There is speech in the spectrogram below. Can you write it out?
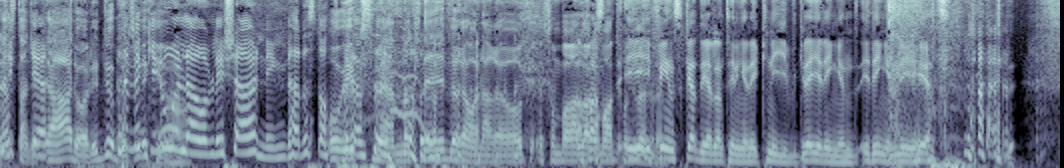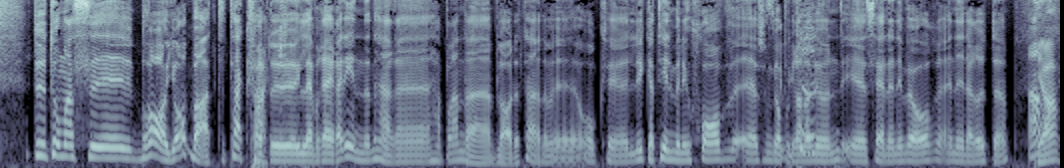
nästan. Mycket. Ja, då är det dubbelt så mycket mycket. olovlig körning det hade stått Och på den yxmän och knivrånare och, som bara Ja, lagar mat från I grunden. finska delen av tidningen är knivgrejer ingen, är det ingen nyhet. Du Thomas, eh, bra jobbat. Tack för Tack. att du levererade in den här eh, Haparanda-bladet här och eh, lycka till med din show eh, som går på Gröna. Lund. Eh, Se den i vår, är ni där ute. Ja. Ja.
